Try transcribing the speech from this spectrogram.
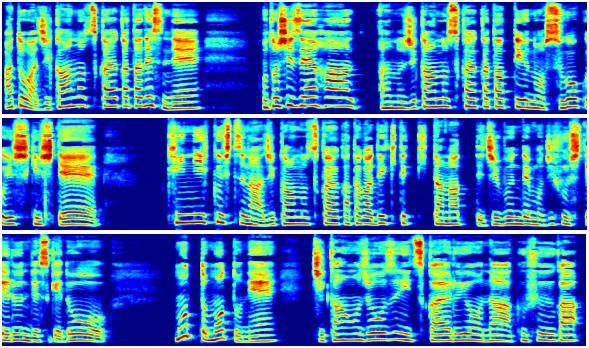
あとは時間の使い方ですね。今年前半、あの、時間の使い方っていうのをすごく意識して、筋肉質な時間の使い方ができてきたなって自分でも自負してるんですけど、もっともっとね、時間を上手に使えるような工夫が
